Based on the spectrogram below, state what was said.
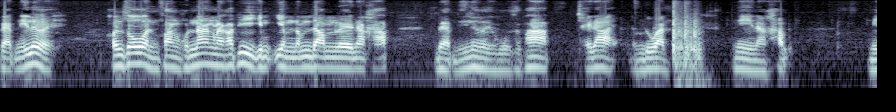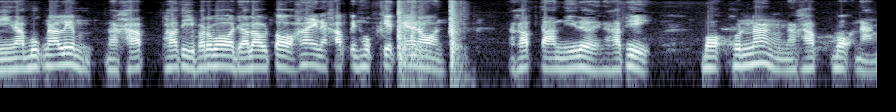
แบบนี้เลยคอนโซลฝั่งคนนั่งนะครับพี่เอี่ยมๆดำๆเลยนะครับ แบบนี้เลยโอ้โหสภาพใช้ได้ดำดวนนี่นะครับ มีหน้าบุ๊กหน้าเล่มนะครับภาษีพรบเดี๋ยวเราต่อให้นะครับ เป็นหกเจ็ดแน่นอนนะครับ ตามนี้เลยนะครับพี่เบาะคนนั่งนะครับ เบาะหนัง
